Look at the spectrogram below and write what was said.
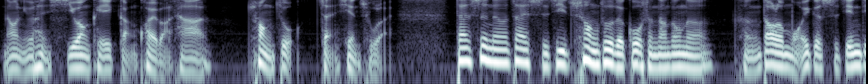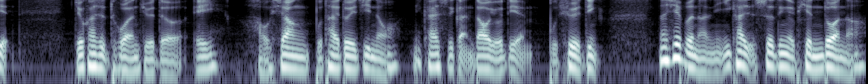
然后你会很希望可以赶快把它创作展现出来。但是呢，在实际创作的过程当中呢，可能到了某一个时间点，就开始突然觉得，哎，好像不太对劲哦。你开始感到有点不确定。那些本来你一开始设定的片段呢，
